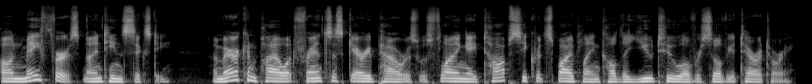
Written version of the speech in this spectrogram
On May 1, 1960, American pilot Francis Gary Powers was flying a top secret spy plane called the U 2 over Soviet territory.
